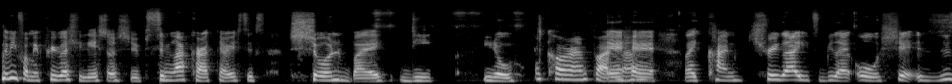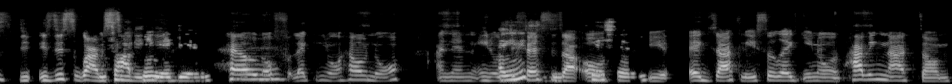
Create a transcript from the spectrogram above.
maybe from a previous relationship, similar characteristics shown by the, you know, current partner. eh, like can trigger you to be like, oh shit, is this the, is this what I'm it's seeing again? again Hell no, Mm. f- like you know, hell no. And then you know, and you need to defenses are off. Yeah, exactly. So like you know, having that um,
